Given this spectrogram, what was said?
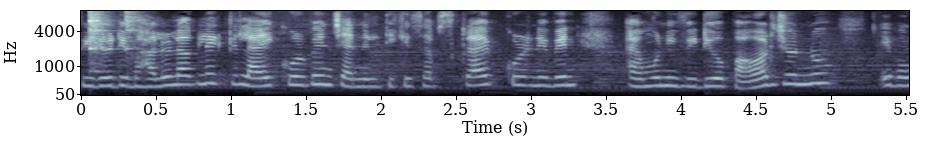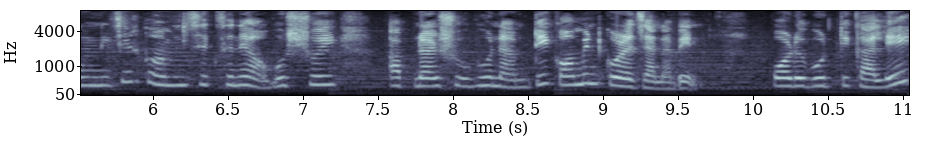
ভিডিওটি ভালো লাগলে একটি লাইক করবেন, চ্যানেলটিকে সাবস্ক্রাইব করে নেবেন এমনই ভিডিও পাওয়ার জন্য এবং নিচের কমেন্ট সেকশনে অবশ্যই আপনার শুভ নামটি কমেন্ট করে জানাবেন। পরবর্তীকালে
